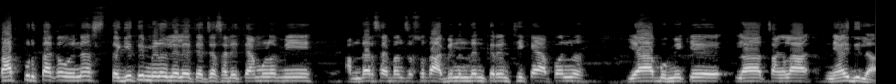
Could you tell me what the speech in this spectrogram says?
तात्पुरता का होईना स्थगिती मिळवलेली आहे त्याच्यासाठी. त्यामुळं मी आमदार साहेबांचं सुद्धा अभिनंदन करेन. ठीक आहे आपण या भूमिकेला चांगला न्याय दिला.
